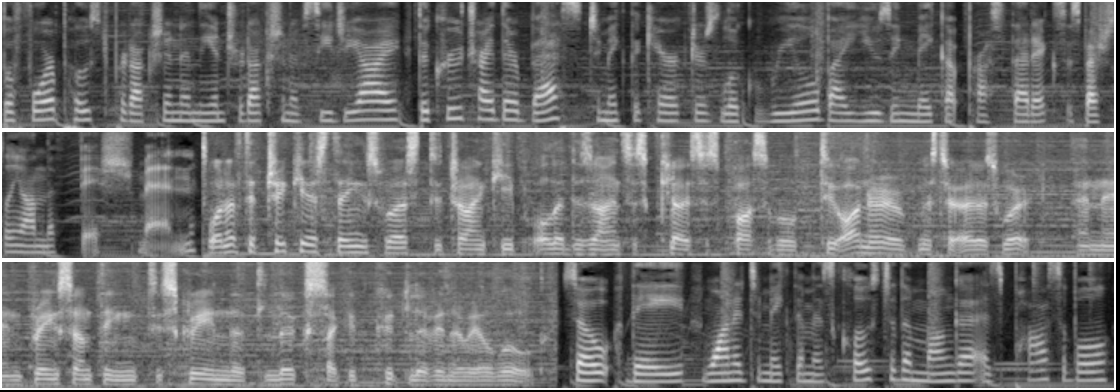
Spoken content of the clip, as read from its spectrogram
before post production and the introduction of CGI, the crew tried their best to make the characters look real by using makeup prosthetics, especially on the fish men. One of the trickiest things was to try and keep all the designs as close as possible to honor Mr. Oda's work and then bring something to screen that looks like it could live in the real world. So they wanted to make them as close to the manga as possible.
